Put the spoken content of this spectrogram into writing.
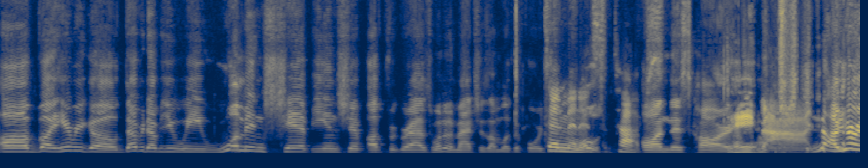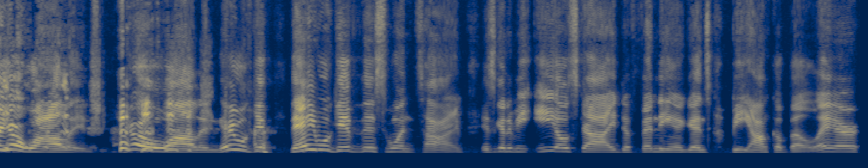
Uh, but here we go. WWE Women's Championship up for grabs. One of the matches I'm looking forward to Ten minutes most tops. on this card. Damn. Nah, no, you're you're wilding. You're wilding. They will give they will give this one time. It's gonna be Iyo Sky defending against Bianca Belair.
